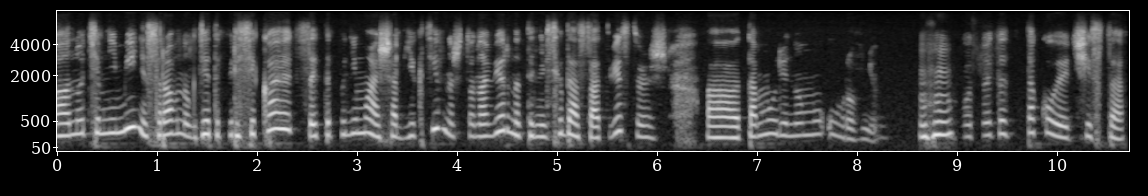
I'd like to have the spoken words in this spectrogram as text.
а, но тем не менее все равно где-то пересекаются, и ты понимаешь объективно, что, наверное, ты не всегда соответствуешь а, тому или иному уровню. Угу. Вот это такое чисто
